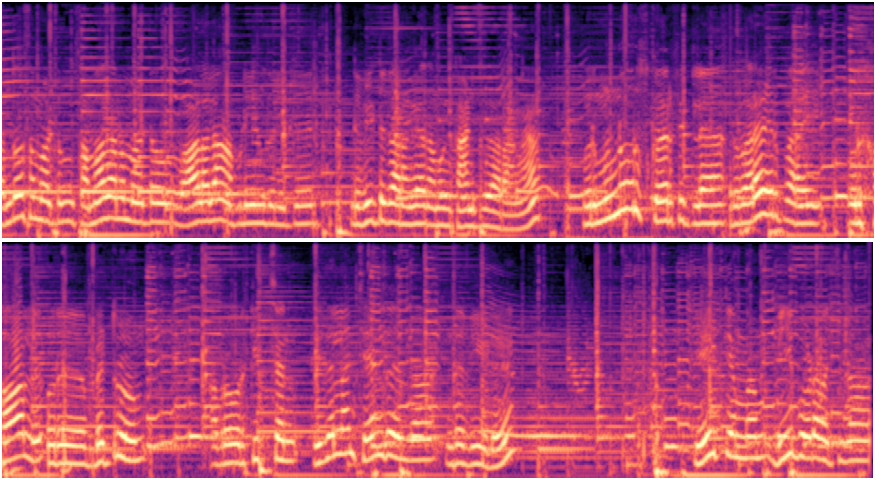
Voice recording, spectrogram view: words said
சந்தோஷமாட்டும் சமாதானமாட்டும் வாழலாம் அப்படின்னு சொல்லிட்டு இந்த வீட்டுக்காரங்க நமக்கு காணிச்சு வராங்க ஒரு முந்நூறு ஸ்கொயர் ஃபீட்டில் ஒரு வரவேற்பறை ஒரு ஹால் ஒரு பெட்ரூம் அப்புறம் ஒரு கிச்சன் இதெல்லாம் சேர்ந்தது தான் இந்த வீடு. எயிட் எம்எம் பி போர்டை வச்சு தான்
